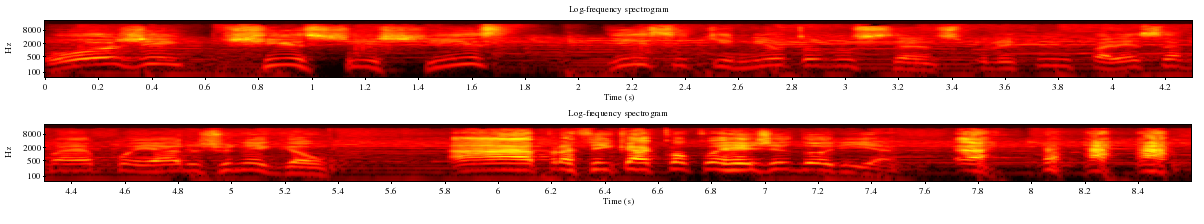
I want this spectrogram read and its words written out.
Hoje, XXX disse que Newton dos Santos, por que pareça, vai apoiar o Junegão. Ah, para ficar com a corregedoria.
